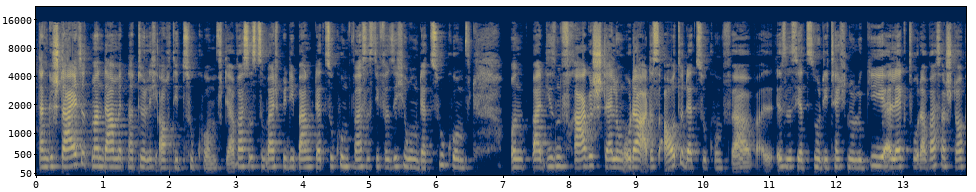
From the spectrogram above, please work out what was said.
dann gestaltet man damit natürlich auch die Zukunft. Ja, was ist zum Beispiel die Bank der Zukunft? Was ist die Versicherung der Zukunft? Und bei diesen Fragestellungen oder das Auto der Zukunft, ja, ist es jetzt nur die Technologie, Elektro oder Wasserstoff?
